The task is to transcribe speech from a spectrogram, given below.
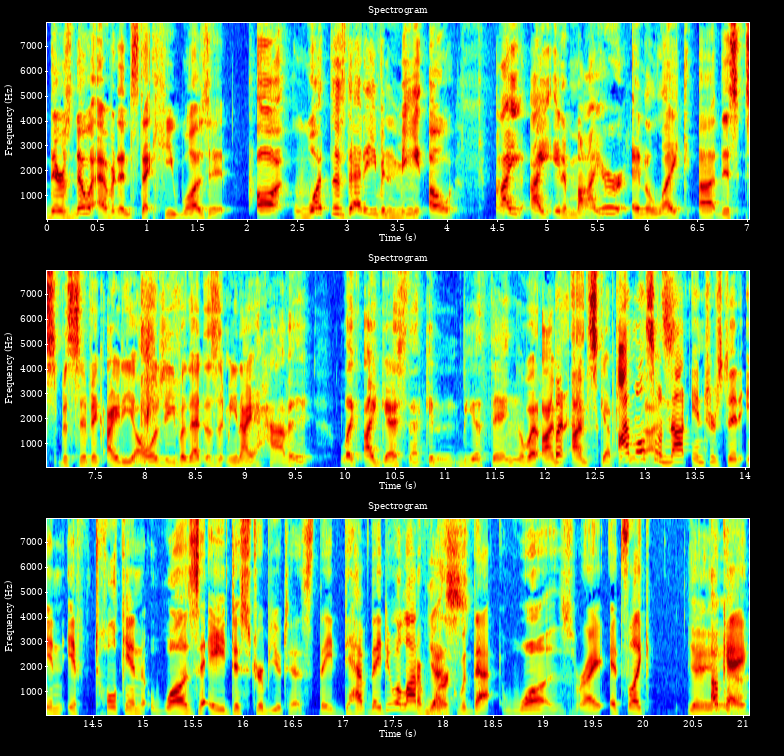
there's no evidence that he was it. Uh, what does that even mean? Oh, I I admire and like uh, this specific ideology, but that doesn't mean I have it. Like I guess that can be a thing, but I'm I'm skeptical. I'm also guys. not interested in if Tolkien was a distributist. They have they do a lot of Yes. work with that was, right? It's like Yeah, yeah, okay, yeah.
